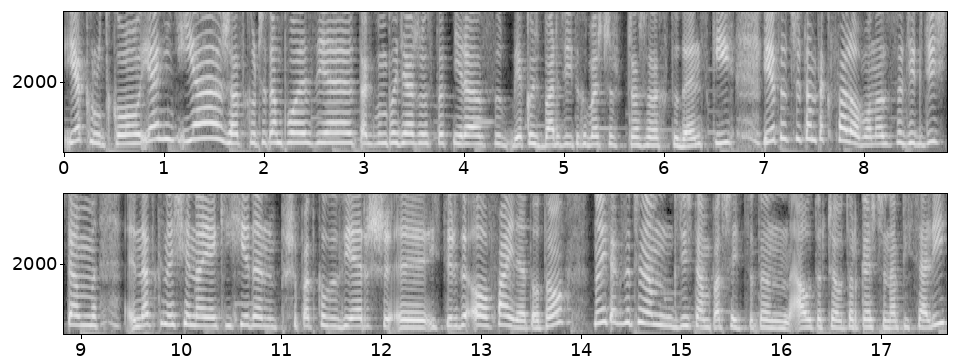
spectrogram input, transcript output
Ja krótko, ja, nie, ja rzadko czytam poezję, tak bym powiedziała, że ostatni raz jakoś bardziej, to chyba jeszcze w czasach studenckich. Ja to czytam tak falowo, na zasadzie gdzieś tam natknę się na jakiś jeden przypadkowy wiersz yy, i stwierdzę, o fajne to to. No i tak zaczynam gdzieś tam patrzeć, co ten autor czy autorka jeszcze napisali,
